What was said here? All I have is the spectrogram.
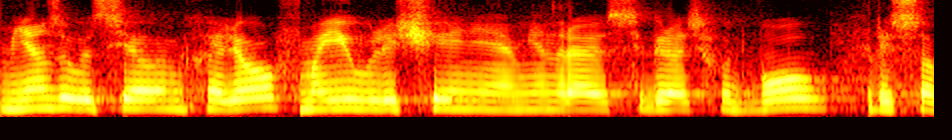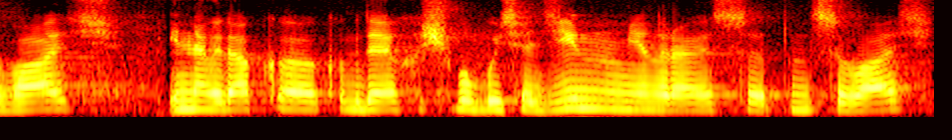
Меня зовут Сева Михалев. Мои увлечения, мне нравится играть в футбол, рисовать. Иногда, когда я хочу побыть один, мне нравится танцевать.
